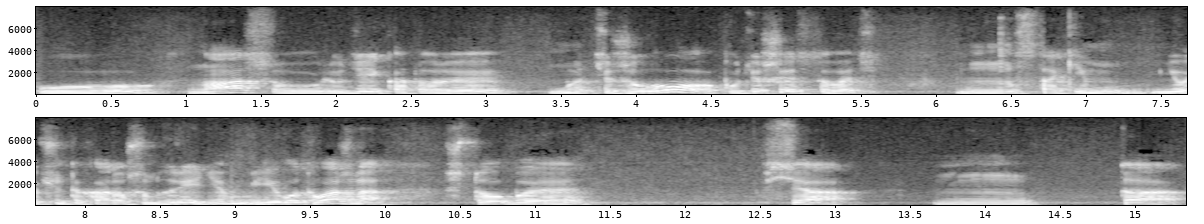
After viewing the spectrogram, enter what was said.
у нас, у людей, которые тяжело путешествовать с таким не очень-то хорошим зрением. И вот важно, чтобы вся та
